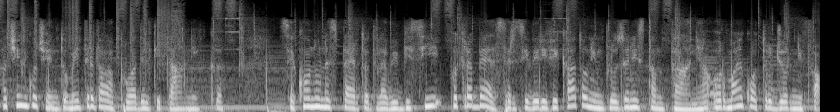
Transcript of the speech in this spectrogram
a 500 metri dalla prua del Titanic. Secondo un esperto della BBC potrebbe essersi verificata un'implosione istantanea ormai quattro giorni fa,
